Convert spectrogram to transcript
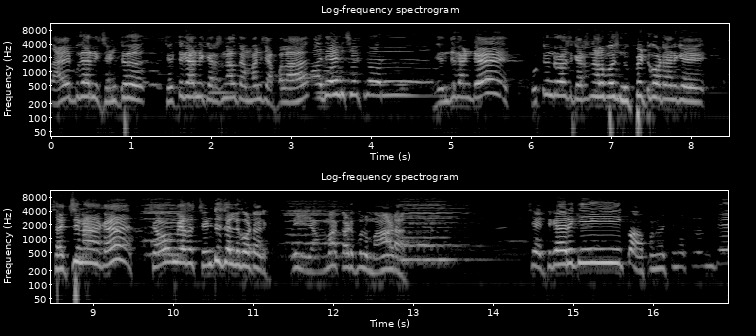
సాహిబ్ గారిని చెంటు చెట్టు గారిని కిరసనాలు తెమ్మని చెప్పలా? అదేంటి షర్ట్ గారు? ఎందుకంటే పుట్టినరోజు కిరసనాలు పోసి నుప్పెట్టుకోవడానికి సచ్చినాక శవం మీద చెంటు చల్లుకోవటానికి. నీ అమ్మ కడుపులు మాడ. షర్ట్ గారికి కోపం వచ్చినట్లుంది.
